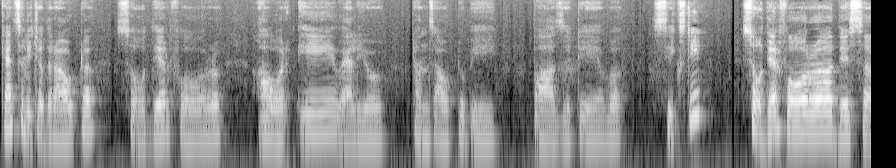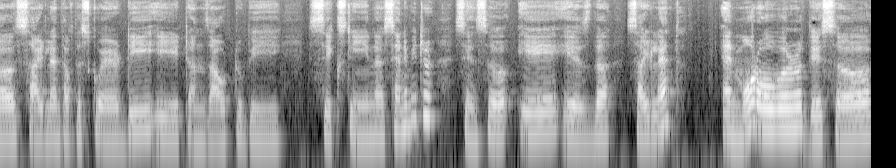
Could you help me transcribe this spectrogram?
cancel each other out. So therefore our a value turns out to be positive 16. So therefore uh, this uh, side length of the square DE turns out to be 16 centimeter since uh, A is the side length and moreover this uh,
